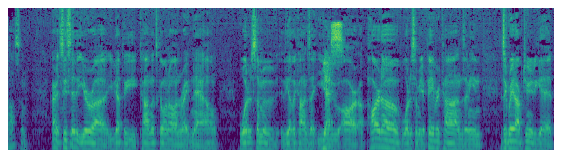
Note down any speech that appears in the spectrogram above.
Awesome. All right. So you said that you're uh, you've got the con that's going on right now. What are some of the other cons that you Yes. are a part of? What are some of your favorite cons? I mean, it's a great opportunity to get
